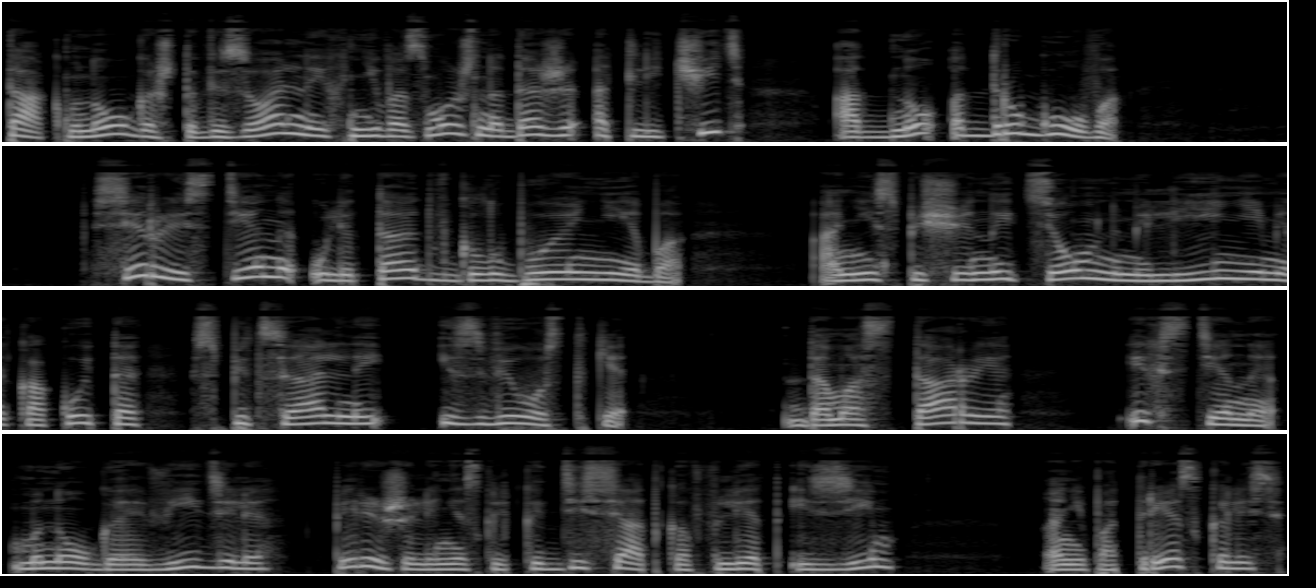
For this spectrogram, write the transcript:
так много, что визуально их невозможно даже отличить одно от другого. Серые стены улетают в голубое небо. Они испещрены темными линиями какой-то специальной известки. Дома старые, их стены многое видели, пережили несколько десятков лет и зим. Они потрескались,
